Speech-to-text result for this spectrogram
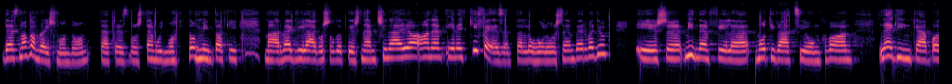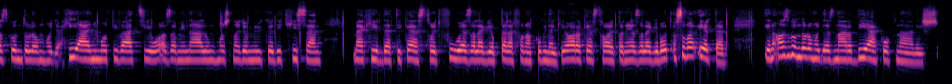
de ezt magamra is mondom, tehát ez most nem úgy mondom, mint aki már megvilágosodott és nem csinálja, hanem én egy kifejezetten loholós ember vagyok, és mindenféle motivációnk van, leginkább azt gondolom, hogy a hiány motiváció az, ami nálunk most nagyon működik, hiszen meghirdetik ezt, hogy fú, ez a legjobb telefon, akkor mindenki arra kezd hajtani, ez a legjobb. Szóval érted? Én azt gondolom, hogy ez már a diákoknál is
